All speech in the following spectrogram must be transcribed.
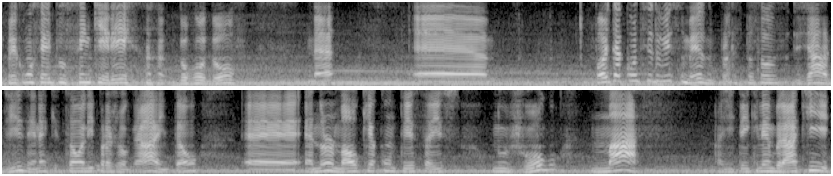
o preconceito sem querer do Rodolfo, né? É, pode ter acontecido isso mesmo, porque as pessoas já dizem, né, que estão ali para jogar, então é, é normal que aconteça isso no jogo, mas a gente tem que lembrar que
